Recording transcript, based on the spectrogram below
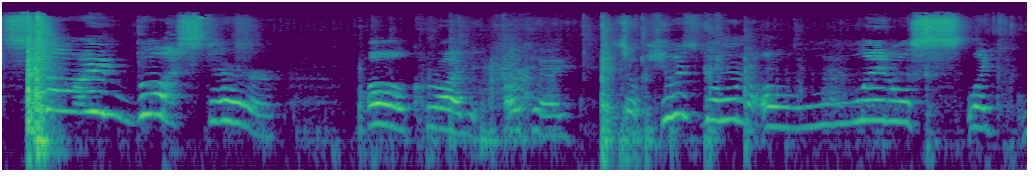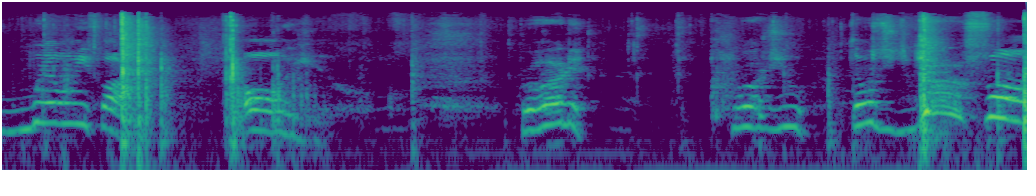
Spine Buster! Oh, crud. Okay. So he was going a little, like, really far. Oh, you. Crud. Crud, you. That was your fault.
